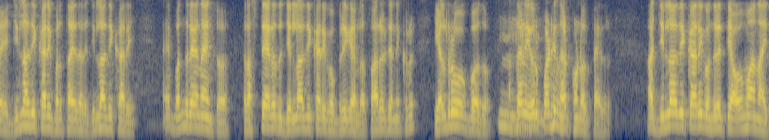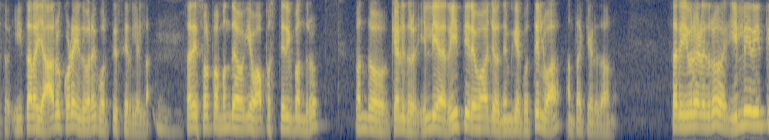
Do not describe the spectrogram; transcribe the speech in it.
"ಏ, ಜಿಲ್ಲಾಧಿಕಾರಿ ಬರ್ತಾ ಇದ್ದಾರೆ ಜಿಲ್ಲಾಧಿಕಾರಿ. ಬಂದರೆ ಏನಾಯಿತು? ರಸ್ತೆ ಇರೋದು ಜಿಲ್ಲಾಧಿಕಾರಿಗೆ ಒಬ್ಬರಿಗೆ ಅಲ್ಲ ಸಾರ್ವಜನಿಕರು ಎಲ್ಲರೂ ಹೋಗ್ಬೋದು. ಅಂತೇಳಿ ಇವ್ರ ಪಾಡಿಗೆ ನಡ್ಕೊಂಡು ಹೋಗ್ತಾ ಇದ್ರು. ಆ ಜಿಲ್ಲಾಧಿಕಾರಿಗೆ ಒಂದು ರೀತಿ ಅವಮಾನ ಆಯಿತು. ಈ ಥರ ಯಾರೂ ಕೂಡ ಇದುವರೆಗೆ ವರ್ತಿಸಿರಲಿಲ್ಲ. ಸರಿ ಸ್ವಲ್ಪ ಮುಂದೆ ಹೋಗಿ ವಾಪಸ್ ತಿರುಗಿ ಬಂದರು. ಬಂದು ಕೇಳಿದರು ಇಲ್ಲಿಯ ರೀತಿ ರಿವಾಜು ನಿಮಗೆ ಗೊತ್ತಿಲ್ವಾ? ಅಂತ ಕೇಳಿದ ಅವನು. ಸರಿ ಇವ್ರು ಹೇಳಿದರು ಇಲ್ಲಿ ರೀತಿ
